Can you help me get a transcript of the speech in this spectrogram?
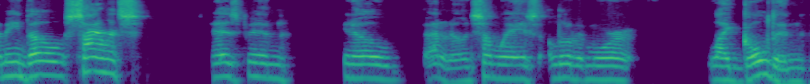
I mean, though silence has been, you know, I don't know, in some ways a little bit more like golden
